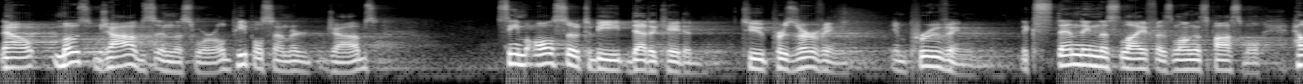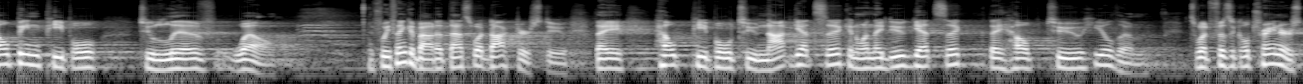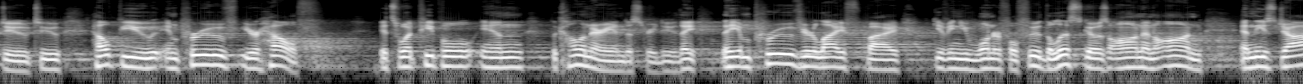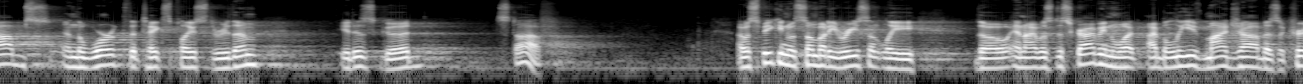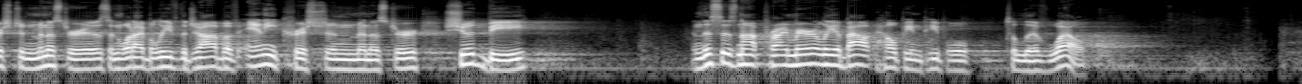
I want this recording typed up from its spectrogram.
Now, most jobs in this world, people centered jobs, seem also to be dedicated to preserving, improving, extending this life as long as possible, helping people to live well. If we think about it, that's what doctors do. They help people to not get sick, and when they do get sick, they help to heal them. It's what physical trainers do to help you improve your health it's what people in the culinary industry do. They, they improve your life by giving you wonderful food. The list goes on and on. And these jobs and the work that takes place through them, it is good stuff. I was speaking with somebody recently, though, and I was describing what I believe my job as a Christian minister is and what I believe the job of any Christian minister should be and this is not primarily about helping people to live well,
